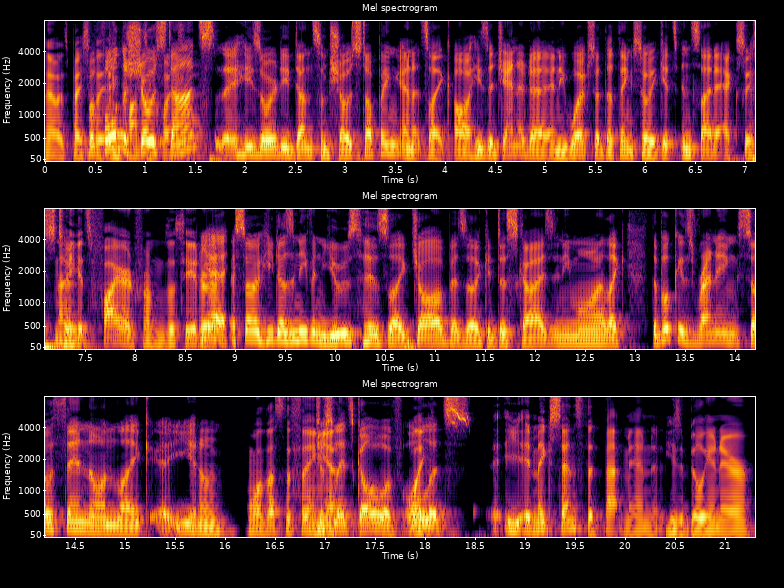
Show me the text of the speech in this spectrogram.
No, it's basically before the show starts uh, he's already done some show stopping and it's like oh he's a janitor and he works at the thing so he gets insider access No, to he gets fired from the theater. yeah, so he doesn't even use his like job as like a disguise anymore. Like the book is running so thin on like uh, you know Well, that's the thing. just yeah. lets go of all Like- its it, it makes sense that Batman he's a billionaire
